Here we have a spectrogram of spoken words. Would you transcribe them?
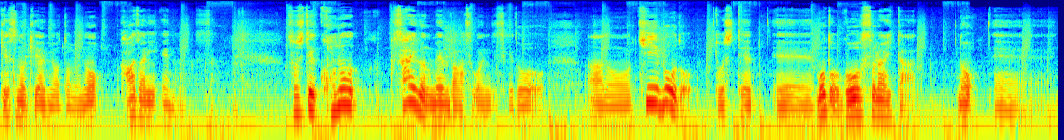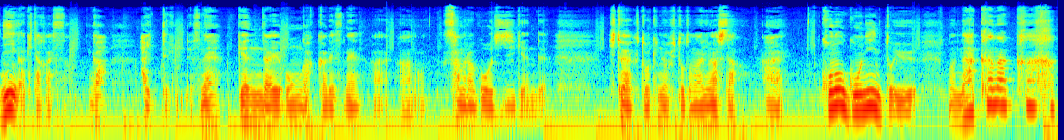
ゲスの極み乙女の川谷絵音さん。そしてこの最後のメンバーがすごいんですけどあのキーボードとして、えー、元ゴーストライターの、えー、新垣隆さんが入ってるんですね。現代音楽家ですね、はい、あの佐村豪治事件で一役時の人となりました、はい、この5人という、まあ、なかなか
